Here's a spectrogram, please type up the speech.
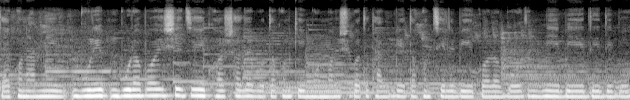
তো এখন আমি বুড়ি, বুড়া বয়সে যে ঘর সাজাবো, তখন কি মন মানসিকতা থাকবে? তখন ছেলে বিয়ে করাবো, মেয়ে বিয়ে দিয়ে দেবো,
